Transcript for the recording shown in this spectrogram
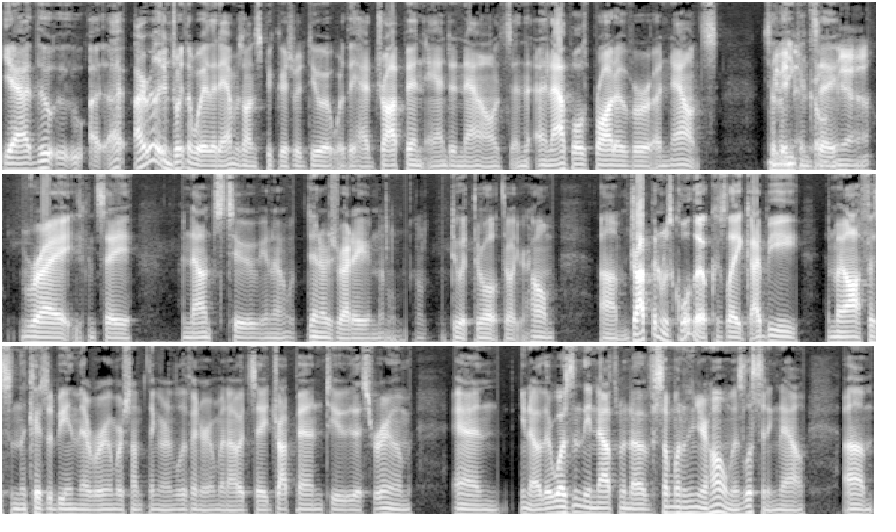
Yeah, the, I, I really enjoyed the way that Amazon speakers would do it, where they had drop in and announce, and and Apple's brought over announce, so that you can say yeah. right, you can say announce to you know dinner's ready, and it'll, it'll do it throughout throughout your home. Um, drop in was cool though, because like I'd be in my office and the kids would be in their room or something or in the living room, and I would say drop in to this room, and you know there wasn't the announcement of someone in your home is listening now. Um,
